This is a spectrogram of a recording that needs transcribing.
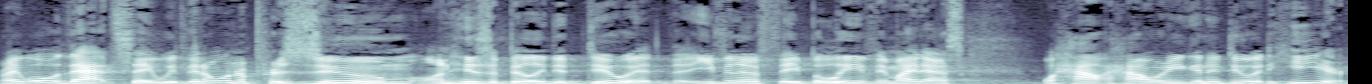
Right? What would that say? They don't want to presume on his ability to do it. Even if they believe, they might ask, well, how, how are you going to do it here?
